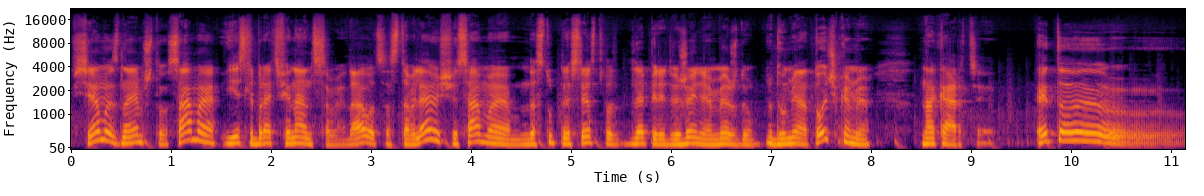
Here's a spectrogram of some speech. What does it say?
Все мы знаем, что самое, если брать финансовое, да, вот составляющее, самое доступное средство для передвижения между двумя точками на карте, это э,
